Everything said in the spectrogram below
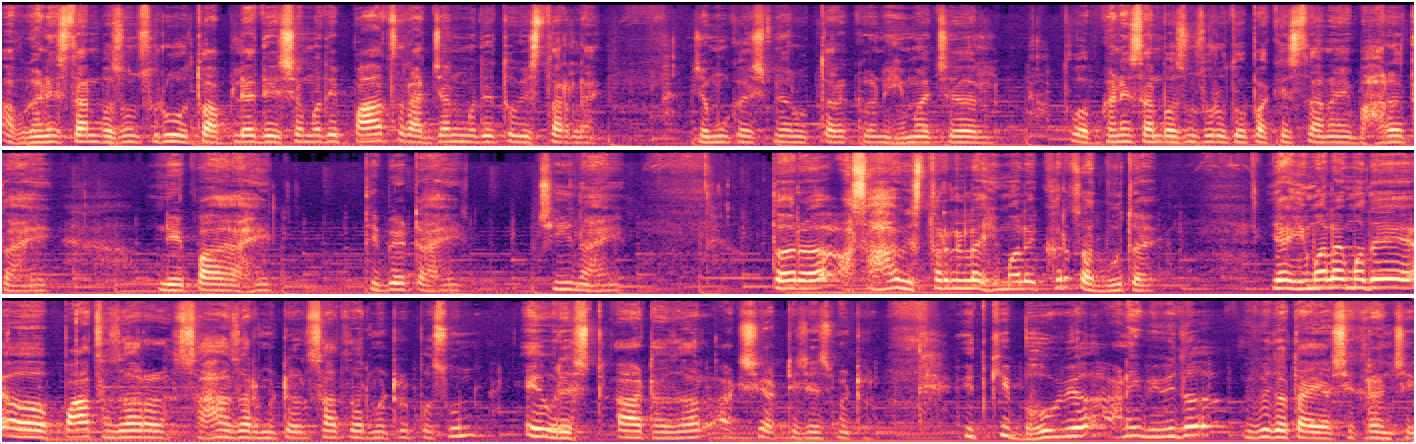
अफगाणिस्तानपासून सुरू होतो आपल्या देशामध्ये पाच राज्यांमध्ये तो विस्तारला आहे. जम्मू काश्मीर उत्तराखंड हिमाचल तो अफगाणिस्तानपासून सुरू होतो पाकिस्तान आहे भारत आहे नेपाळ आहे तिबेट आहे चीन आहे. तर असा हा विस्तारलेला हिमालय खरंच अद्भुत आहे. या हिमालयामध्ये पाच हजार सहा हजार मीटर सात हजार मीटरपासून एव्हरेस्ट आठ हजार आठशे अठ्ठेचाळीस मीटर. इतकी भव्य आणि विविध विविधता आहे या शिखरांची.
